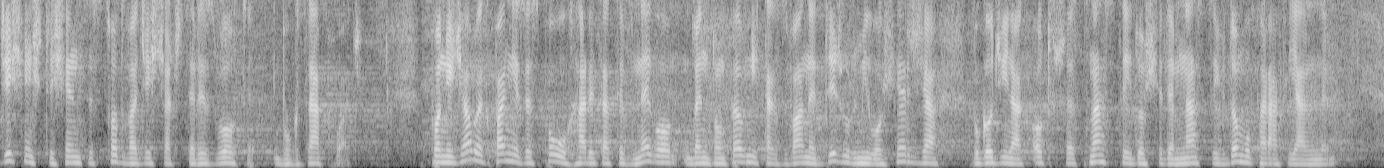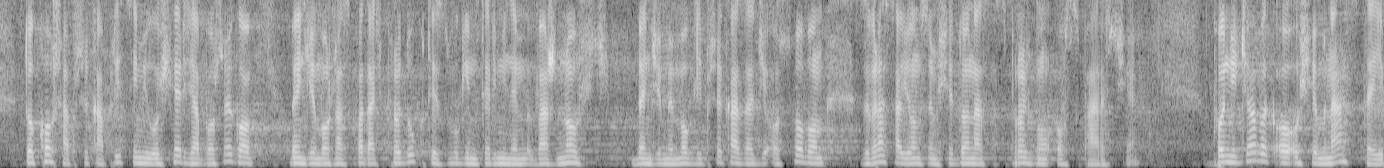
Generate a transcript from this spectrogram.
10 124 zł. Bóg zapłać. W poniedziałek panie zespołu charytatywnego będą pełnić tzw. dyżur miłosierdzia w godzinach od 16 do 17 w domu parafialnym. Do kosza przy kaplicy Miłosierdzia Bożego będzie można składać produkty z długim terminem ważności. Będziemy mogli przekazać je osobom zwracającym się do nas z prośbą o wsparcie. Poniedziałek o 18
